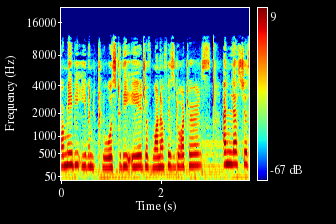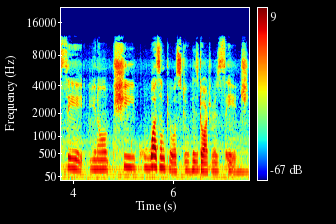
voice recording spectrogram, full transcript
or maybe even close to the age of one of his daughters. And let's just say, you know, she wasn't close to his daughter's age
